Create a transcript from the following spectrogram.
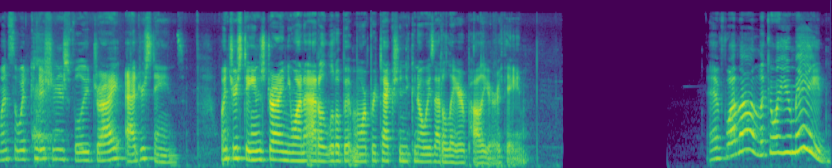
Once the wood conditioner is fully dry, add your stains. Once your stain's dry and you want to add a little bit more protection, you can always add a layer of polyurethane. And voila, look at what you made!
